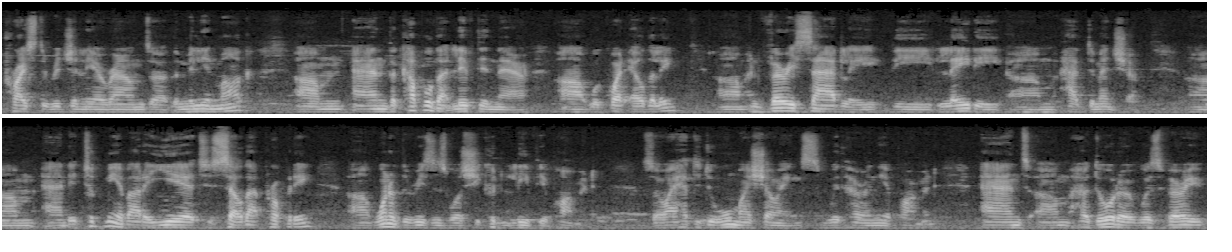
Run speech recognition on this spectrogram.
priced originally around uh, the million mark, um, and the couple that lived in there uh, were quite elderly. Um, and very sadly, the lady um, had dementia. Um, and it took me about a year to sell that property. Uh, one of the reasons was she couldn't leave the apartment. So I had to do all my showings with her in the apartment. And um, her daughter was very,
